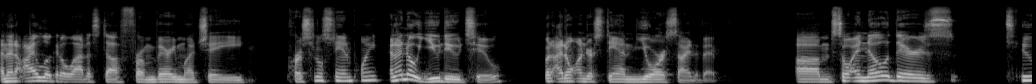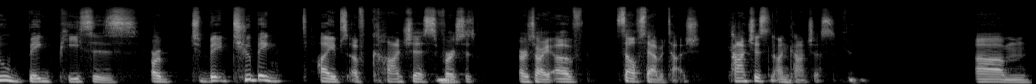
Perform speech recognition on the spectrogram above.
and then I look at a lot of stuff from very much a personal standpoint, and I know you do too, but I don't understand your side of it. Um, so I know there's two big pieces or two big two big types of conscious versus or sorry of self-sabotage conscious and unconscious. Um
